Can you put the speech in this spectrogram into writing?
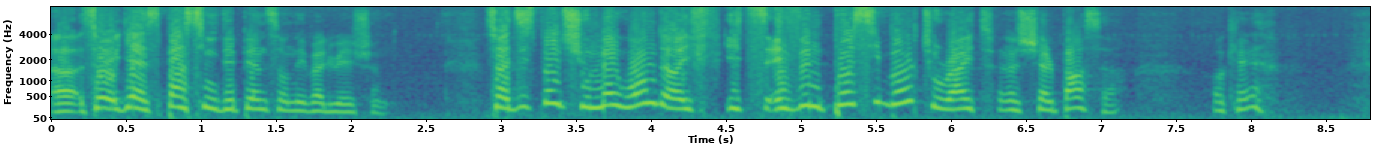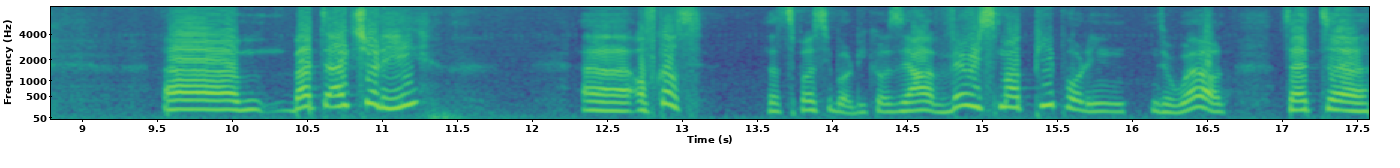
uh, so yes, parsing depends on evaluation. So at this point, you may wonder if it's even possible to write a shell parser, okay? Um, but actually, uh, of course, that's possible because there are very smart people in the world that uh,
